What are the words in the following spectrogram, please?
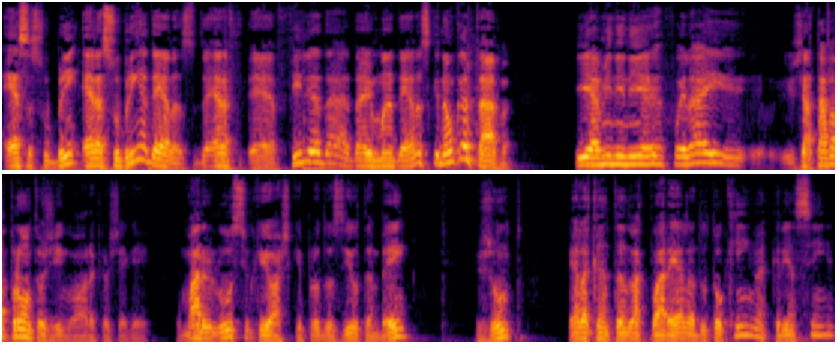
essa sobrinha era sobrinha delas, era é, filha da, da irmã delas que não cantava. E a menininha foi lá e já estava pronto o jingle a hora que eu cheguei. O Mário Lúcio, que eu acho que produziu também, junto, ela cantando Aquarela do Toquinho, a criancinha,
